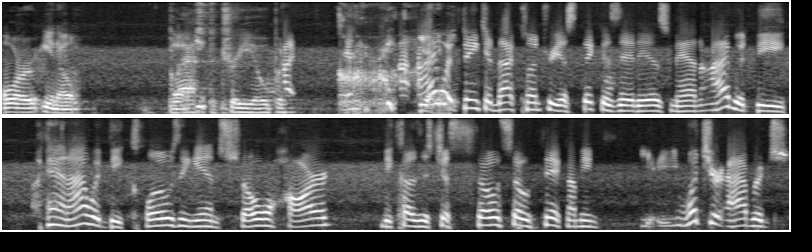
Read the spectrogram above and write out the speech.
or you know, Blast the tree open. And I, I would think in that country, as thick as it is, man, I would be, man, I would be closing in so hard because it's just so so thick. I mean, what's your average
